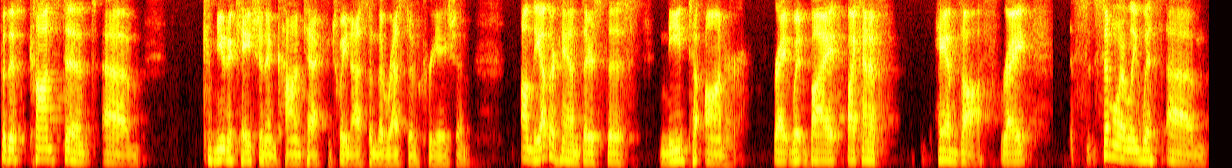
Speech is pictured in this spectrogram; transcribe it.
But this constant um, communication and contact between us and the rest of creation. On the other hand, there's this need to honor, right? By by kind of hands off, right? S- similarly with um,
